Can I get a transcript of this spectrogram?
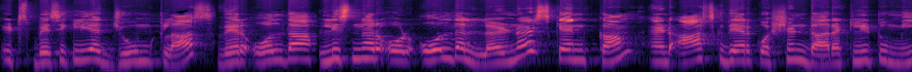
It's basically a Zoom class where all the listener or all the learners can come and ask their question directly to me.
